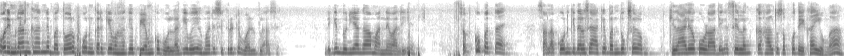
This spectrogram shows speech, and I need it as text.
और इमरान खान ने बतौर फ़ोन करके वहाँ के पीएम को बोला कि भाई, हमारी सिक्योरिटी वर्ल्ड क्लास है। लेकिन दुनिया कहाँ मानने वाली है? सबको पता है। साला कौन की तरह से आके बंदूक से खिलाड़ियों को उड़ा देगा? श्रीलंका का हाल तो सबको देखा ही होगा।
